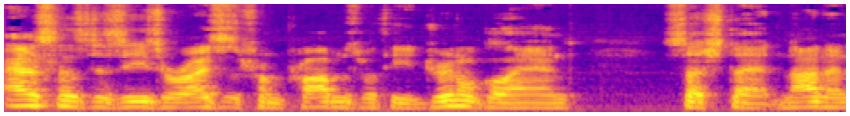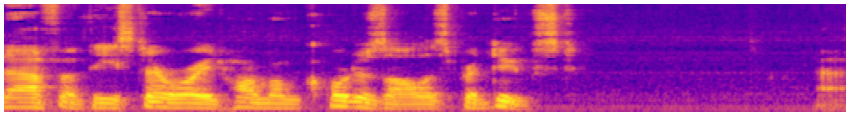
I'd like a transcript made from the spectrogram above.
Addison's disease arises from problems with the adrenal gland, such that not enough of the steroid hormone cortisol is produced. Uh,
